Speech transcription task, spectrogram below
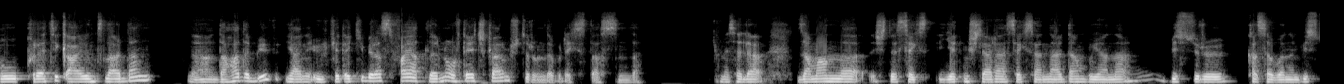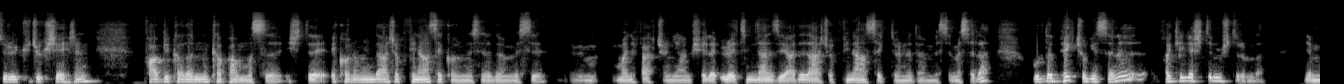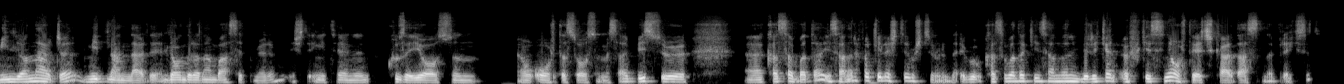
bu pratik ayrıntılardan e, daha da büyük yani ülkedeki biraz fay hatlarını ortaya çıkarmış durumda Brexit aslında. Mesela zamanla işte 70'lerden 80'lerden bu yana bir sürü kasabanın, bir sürü küçük şehrin fabrikalarının kapanması, işte ekonominin daha çok finans ekonomisine dönmesi, manufacturing yani bir şeyler üretimden ziyade daha çok finans sektörüne dönmesi mesela. Burada pek çok insanı fakirleştirmiş durumda. Ya milyonlarca Midland'lerde, Londra'dan bahsetmiyorum. İşte İngiltere'nin kuzeyi olsun, ortası olsun mesela bir sürü e, kasabada insanları fakirleştirmiş durumda. E, bu kasabadaki insanların biriken öfkesini ortaya çıkardı aslında Brexit.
